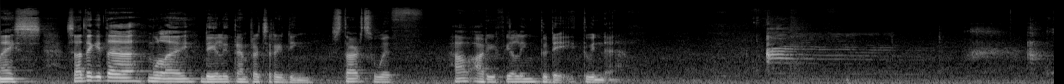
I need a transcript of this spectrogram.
Nice. Saatnya kita mulai daily temperature reading. Starts with how are you feeling today, Twinda? Um, aku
